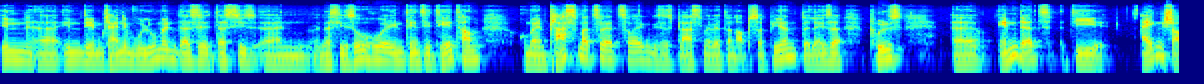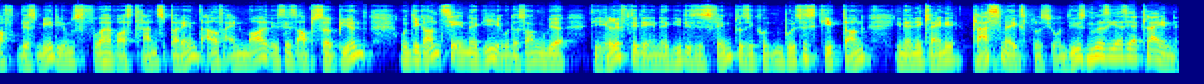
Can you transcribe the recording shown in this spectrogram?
in, äh, in dem kleinen Volumen, dass sie, dass, sie, äh, dass sie so hohe Intensität haben, um ein Plasma zu erzeugen. Dieses Plasma wird dann absorbieren. Der Laserpuls äh, ändert die Eigenschaften des Mediums. Vorher war es transparent, auf einmal ist es absorbierend und die ganze Energie oder sagen wir die Hälfte der Energie dieses Femtosekundenpulses geht dann in eine kleine Plasmaexplosion. Die ist nur sehr, sehr klein,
